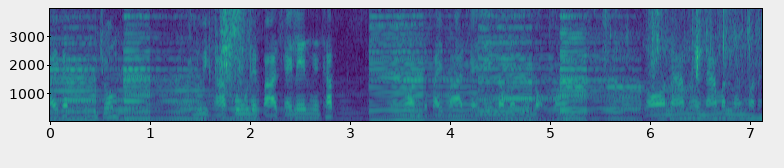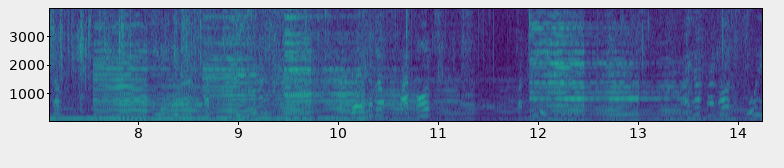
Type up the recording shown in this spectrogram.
ไปครับคุณผู้ชมไปลุยหาปูในป่าชายเลนกันครับ ก่อนจะไปป่าชายเลนเรามาดูเลาะคลองรอน้ำให้น้ำมันลงก่อนนะครับอันนี้มาครับเดินนะครับผ่านโอ๊ตไปครับผ่านโอ๊ตอุ้ย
